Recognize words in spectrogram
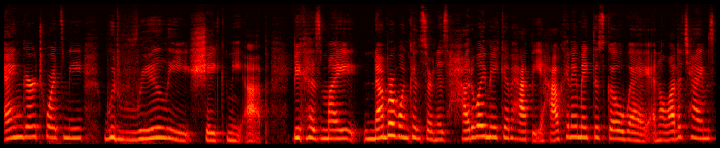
anger towards me would really shake me up because my number one concern is how do I make him happy? How can I make this go away? And a lot of times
